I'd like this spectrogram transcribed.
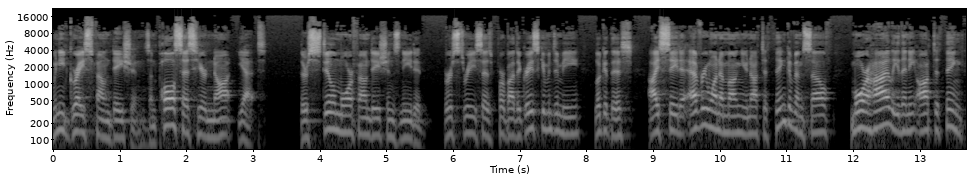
we need grace foundations. And Paul says here, not yet. There's still more foundations needed. Verse 3 says, For by the grace given to me, look at this, I say to everyone among you not to think of himself more highly than he ought to think,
